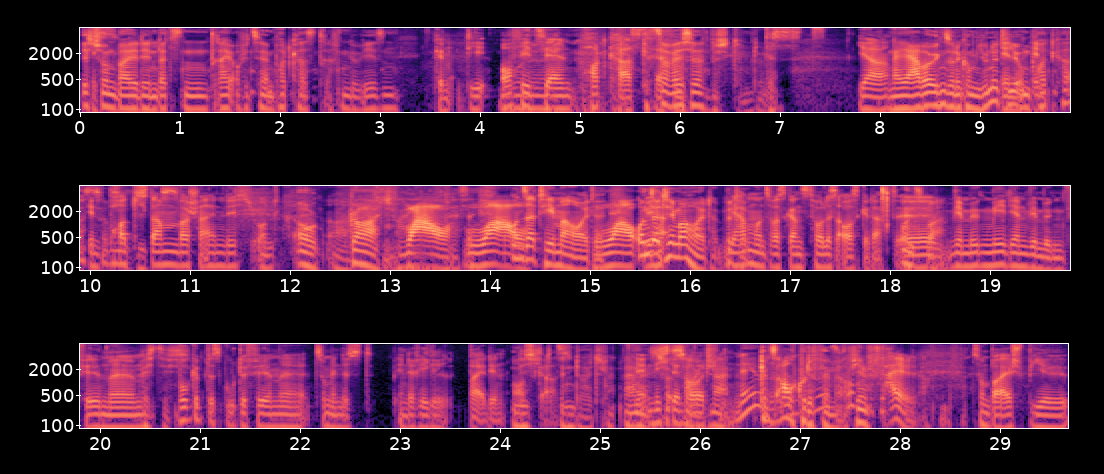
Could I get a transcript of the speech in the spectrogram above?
ist Ist- schon bei den letzten drei offiziellen Podcast-Treffen gewesen. Genau, die offiziellen Podcast. Gibt es da welche? Bestimmt, oder? Das, ja, naja, aber irgendeine so eine Community in, um in, Podcasts? in herum Potsdam gibt's. wahrscheinlich und Oh, Oh, Gott, wow, Fresse. wow. unser Thema heute. wow, unser Wir- Thema heute, bitte. Wir haben uns was ganz Tolles ausgedacht. Und Äh, zwar? wir mögen Medien, wir mögen Filme. Richtig. Wo gibt es gute Filme? Zumindest in der Regel bei den nicht Oscars. in Deutschland. Nee, Äh, nicht so- in sorry, Deutschland. Nee, Gibt es auch gute Filme, auf jeden Fall. Auf jeden Fall. Zum Beispiel,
